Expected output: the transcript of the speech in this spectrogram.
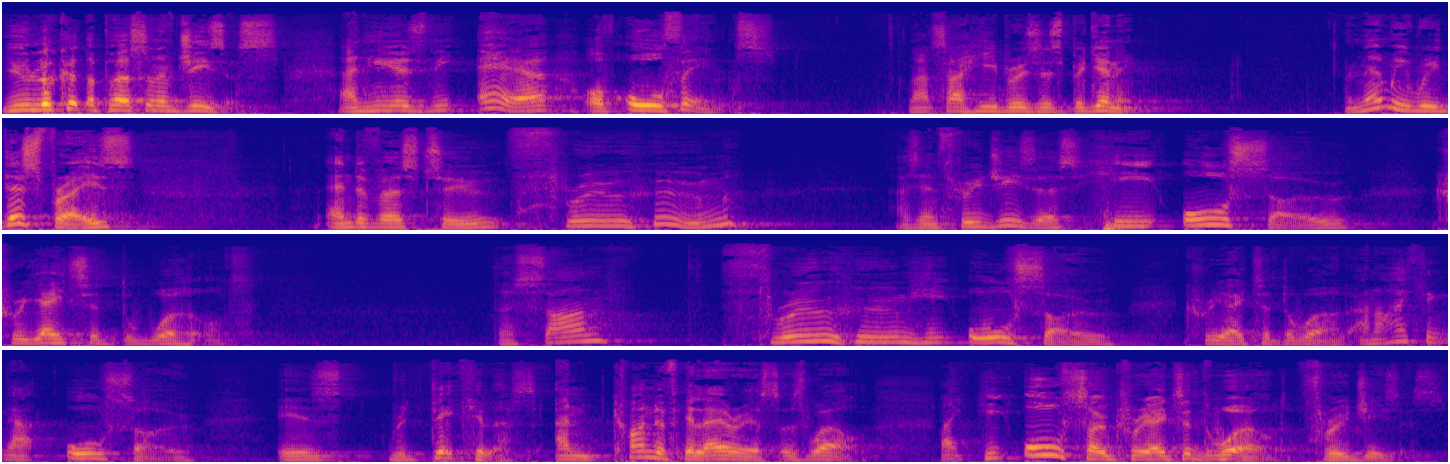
you look at the person of Jesus. And he is the heir of all things. That's how Hebrews is beginning. And then we read this phrase, end of verse 2 through whom, as in through Jesus, he also created the world. The Son, through whom he also created the world. And I think that also is ridiculous and kind of hilarious as well. Like, he also created the world through Jesus.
